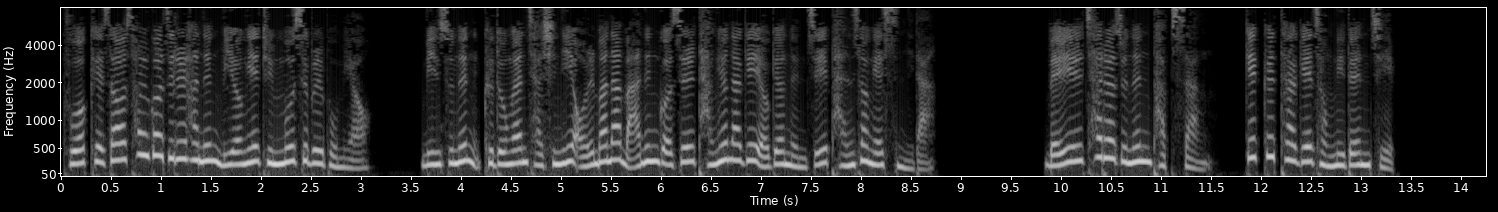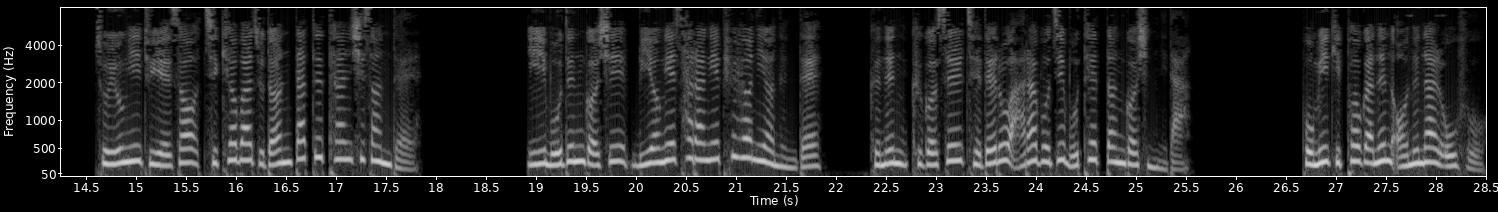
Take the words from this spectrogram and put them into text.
부엌에서 설거지를 하는 미영의 뒷모습을 보며 민수는 그동안 자신이 얼마나 많은 것을 당연하게 여겼는지 반성했습니다. 매일 차려주는 밥상, 깨끗하게 정리된 집, 조용히 뒤에서 지켜봐 주던 따뜻한 시선들. 이 모든 것이 미영의 사랑의 표현이었는데 그는 그것을 제대로 알아보지 못했던 것입니다. 봄이 깊어가는 어느 날 오후,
